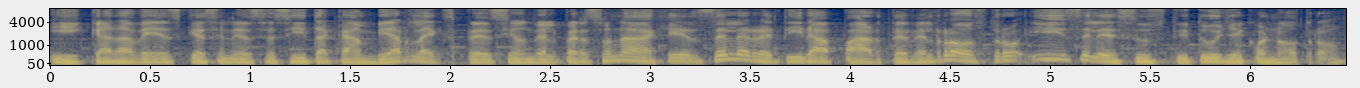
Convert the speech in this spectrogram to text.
Y cada vez que se necesita cambiar la expresión del personaje, se le retira parte del rostro y se le sustituye con otro.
